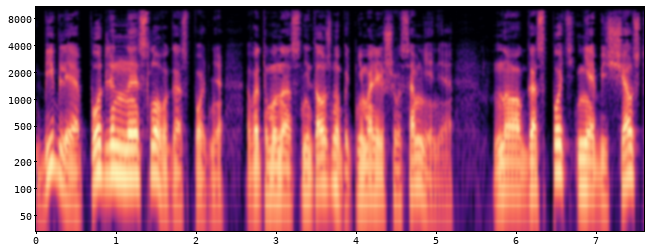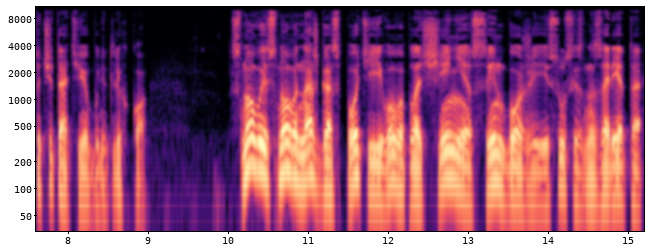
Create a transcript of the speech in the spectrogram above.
Библия – подлинное слово Господня, в этом у нас не должно быть ни малейшего сомнения. Но Господь не обещал, что читать ее будет легко. Снова и снова наш Господь и Его воплощение, Сын Божий, Иисус из Назарета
